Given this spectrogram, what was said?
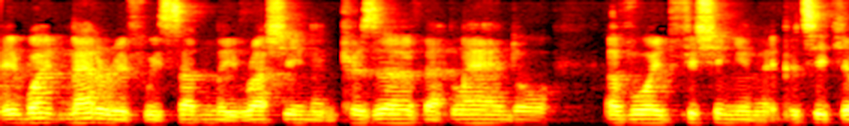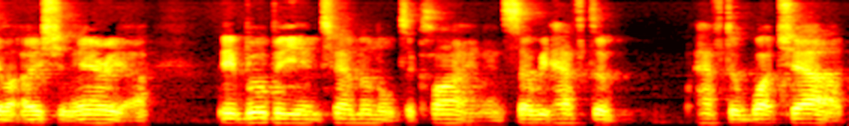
It won't matter if we suddenly rush in and preserve that land or avoid fishing in a particular ocean area. It will be in terminal decline, and so we have to have to watch out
